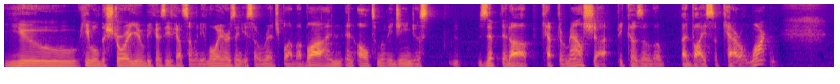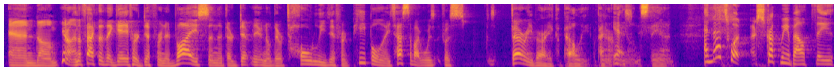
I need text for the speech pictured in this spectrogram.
You, he will destroy you because he's got so many lawyers and he's so rich, blah, blah, blah. And, and ultimately, Jean just zipped it up, kept their mouth shut because of the advice of Carol Martin. And um, you know, and the fact that they gave her different advice and that they're di- you know they're totally different people and they testified was was very very compelling apparently yes. on the stand. And that's what struck me about the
